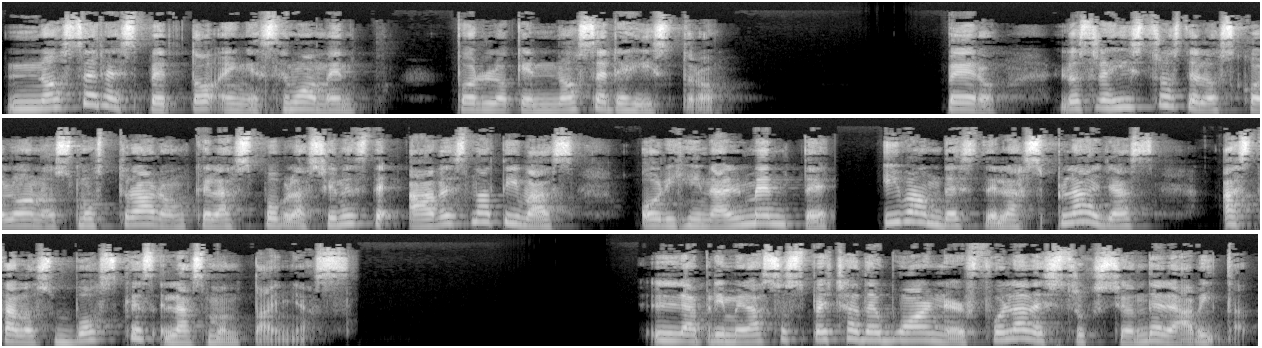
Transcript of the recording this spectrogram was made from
no se respetó en ese momento, por lo que no se registró. Pero los registros de los colonos mostraron que las poblaciones de aves nativas originalmente iban desde las playas hasta los bosques en las montañas. La primera sospecha de Warner fue la destrucción del hábitat.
